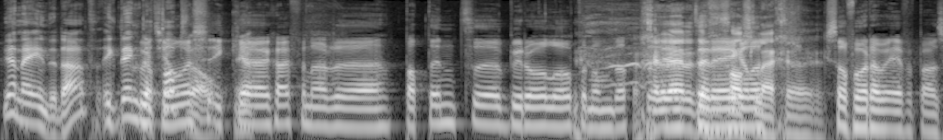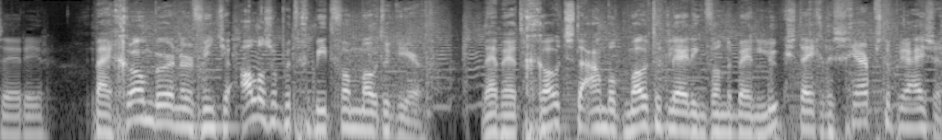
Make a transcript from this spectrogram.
ja, nee, inderdaad. Ik denk goed dat dat jongens, wel. ik Ja. ga even naar het patentbureau lopen om dat Ga jij dat te even regelen. vastleggen? Ik stel voor dat we even pauzeren hier. Bij Groenburner vind je alles op het gebied van motorgear. We hebben het grootste aanbod motorkleding van de Benelux tegen de scherpste prijzen.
